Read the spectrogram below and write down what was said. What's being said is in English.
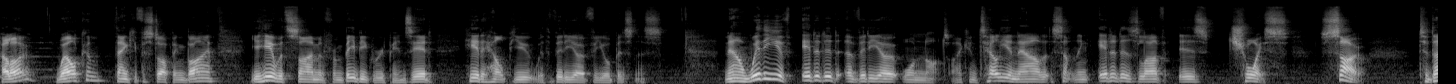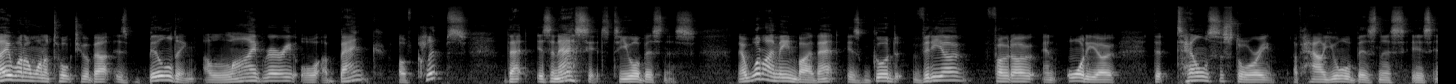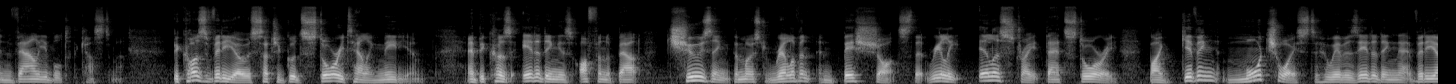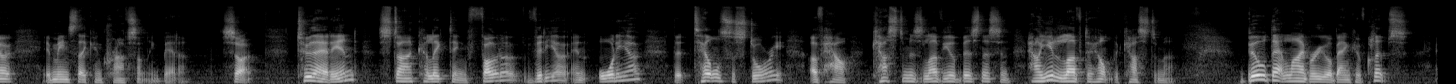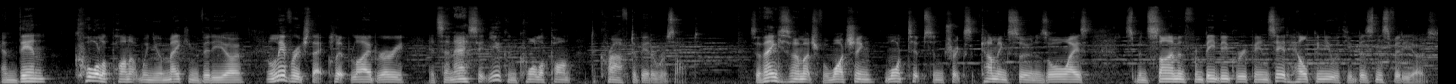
Hello, welcome, thank you for stopping by. You're here with Simon from BB Group NZ, here to help you with video for your business. Now, whether you've edited a video or not, I can tell you now that something editors love is choice. So, today what I want to talk to you about is building a library or a bank of clips that is an asset to your business. Now, what I mean by that is good video, photo, and audio that tells the story of how your business is invaluable to the customer. Because video is such a good storytelling medium, and because editing is often about choosing the most relevant and best shots that really illustrate that story, by giving more choice to whoever's editing that video, it means they can craft something better. So, to that end, start collecting photo, video, and audio that tells the story of how customers love your business and how you love to help the customer. Build that library or bank of clips, and then call upon it when you're making video. Leverage that clip library. It's an asset you can call upon to craft a better result. So thank you so much for watching. More tips and tricks are coming soon as always. It's been Simon from BB Group NZ helping you with your business videos.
